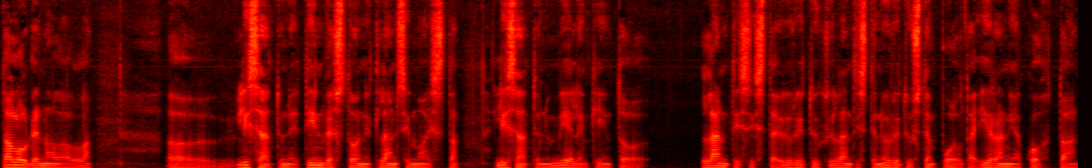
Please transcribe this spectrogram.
Talouden alalla lisääntyneet investoinnit länsimaista, lisääntynyt mielenkiinto läntisistä yrityks, läntisten yritysten puolelta Irania kohtaan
